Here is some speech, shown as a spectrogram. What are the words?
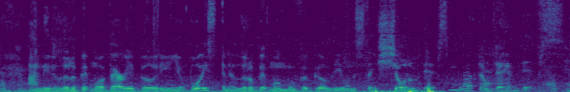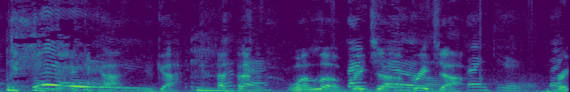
Okay. I need a little bit more variability in your voice and a little bit more movability on the stage. Show them hips. Move okay. them damn hips. Okay. you got it. You got it. Okay. One love. Great Thank job. You. Great job. Thank you. Thank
